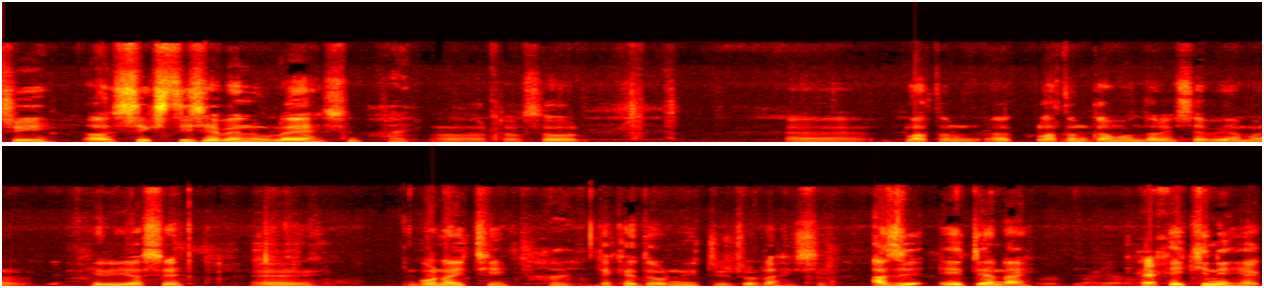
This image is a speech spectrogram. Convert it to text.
থ্ৰী অঁ ছিক্সটি ছেভেন ওলাই আহিছোঁ। অঁ তাৰপিছত প্লাটন প্লাটন কামাণ্ডাৰ হিচাপে আমাৰ হেৰি আছে গণাইথি তেখেতৰ নেতৃত্বত আহিছে। আজি এতিয়া নাই। সেইখিনি শেষ।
